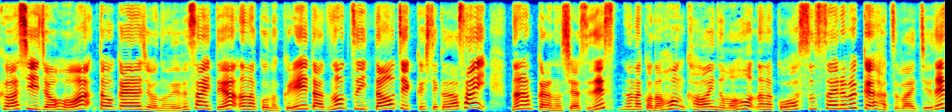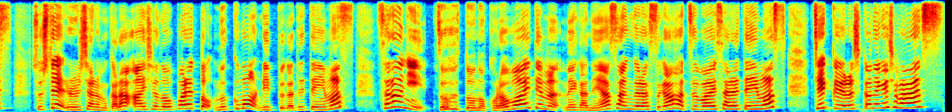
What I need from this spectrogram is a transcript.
詳しい情報は東海ラジオのウェブサイトやナナコのクリエイターズのツイッターをチェックしてください。ナナコからのお知らせです。ナナコの本可愛いの魔法ナナコファーストスタイルブック発売中です。そしてルルシャルムからアイシャドウパレットムックボンリップが出ています。さらに Zoff とのコラボアイテムメガネやサングラスが発売されています。チェックよろしくお願いします。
